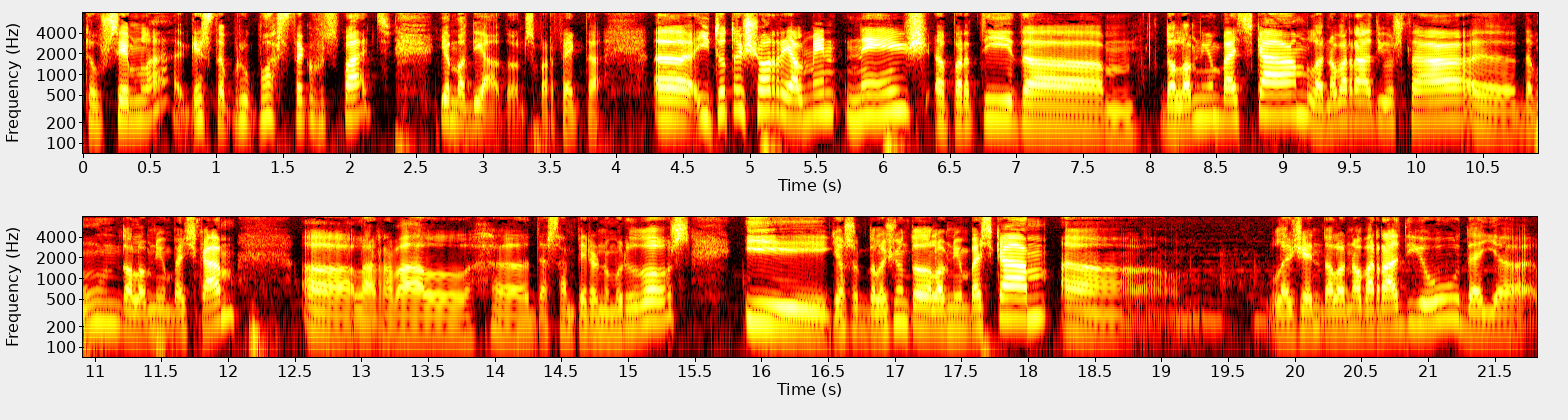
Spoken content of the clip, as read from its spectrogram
què us sembla aquesta proposta que us faig? I em van dir, ah, doncs perfecte. Uh, I tot això realment neix a partir de, de l'Òmnium Baix Camp, la nova ràdio està uh, damunt de l'Òmnium Baix Camp, a la Raval uh, de Sant Pere número 2 i jo sóc de la Junta de l'Òmnium Baix Camp uh, la gent de la nova ràdio deia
